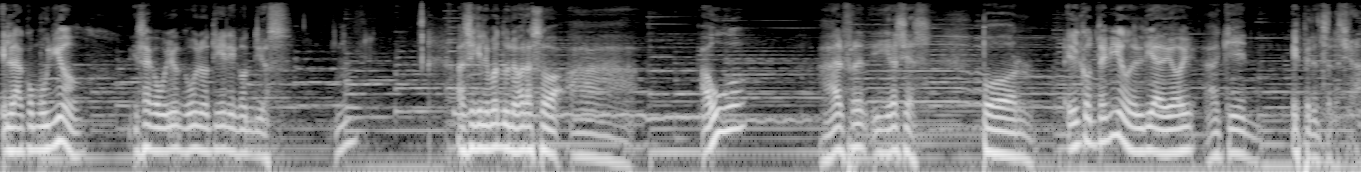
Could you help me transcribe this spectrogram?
en la comunión, esa comunión que uno tiene con Dios. Así que le mando un abrazo a, a Hugo, a Alfred, y gracias por el contenido del día de hoy aquí en Esperanza Ciudad.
